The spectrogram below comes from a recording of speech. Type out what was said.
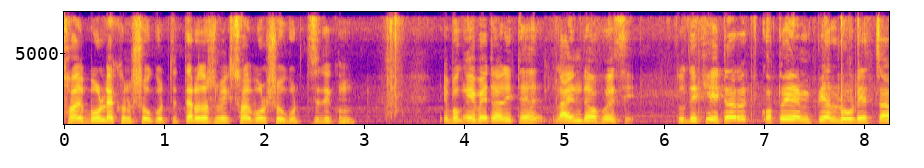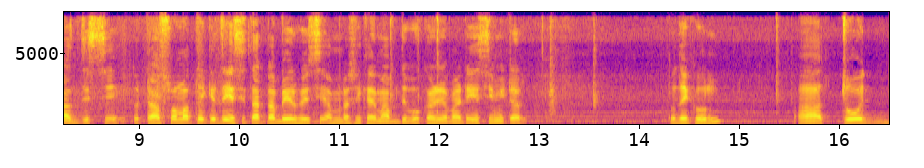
ছয় বোল্ট এখন শো করতে, তেরো দশমিক ছয় বোল্ট শো করতেছে দেখুন। এবং এই ব্যাটারিতে লাইন দেওয়া হয়েছে। তো দেখি এটার কত অ্যাম্পিয়ার লোডে চার্জ দিচ্ছে। তো ট্রান্সফর্মার থেকে যে এসি তারটা বের হয়েছে, আমরা সেখানে মাপ দেবো, কারণ আমার একটা এসি মিটার তো দেখুন চোদ্দ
